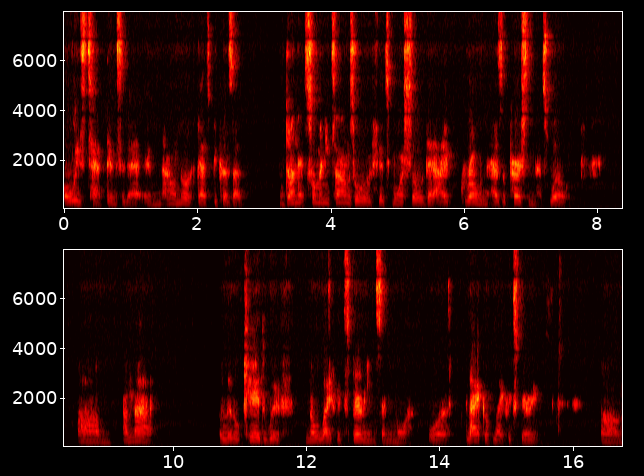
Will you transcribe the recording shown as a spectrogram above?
always tapped into that, and I don't know if that's because I've done it so many times, or if it's more so that I've grown as a person as well. Um, I'm not a little kid with no life experience anymore, or lack of life experience. Um,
